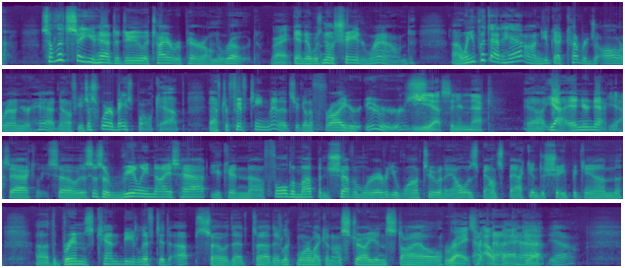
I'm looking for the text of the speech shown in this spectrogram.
So let's say you had to do a tire repair on the road right? and there was no shade around. Uh, when you put that hat on, you've got coverage all around your head. Now, if you just wear a baseball cap, after 15 minutes, you're going to fry your ears. yes, in your neck. Uh, yeah, and your neck, Yeah. exactly. So this is a really nice hat. You can uh, fold them up and shove them wherever you want to, and they always bounce back into shape again. Uh, the brims can be lifted up so that uh, they look more like an Australian style Right, sort of outback, hat. Yeah.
